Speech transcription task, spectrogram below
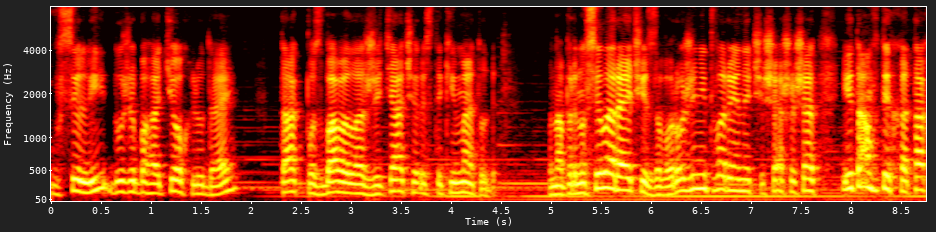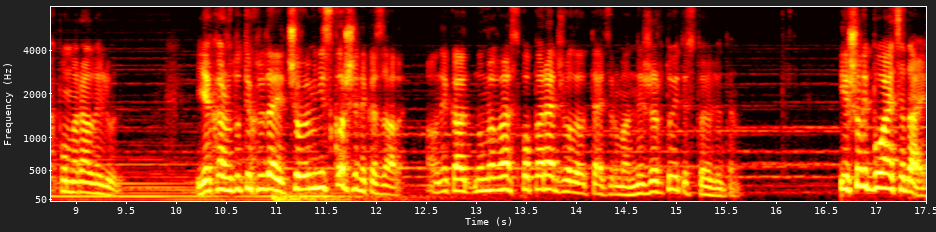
в селі дуже багатьох людей так позбавила життя через такі методи. Вона приносила речі, заворожені тварини чи ще що, ще, і там в тих хатах помирали люди. І я кажу до тих людей, що ви мені скорше не казали? А вони кажуть, ну ми вас попереджували, отець Роман, не жартуйте з тою людиною. І що відбувається далі?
